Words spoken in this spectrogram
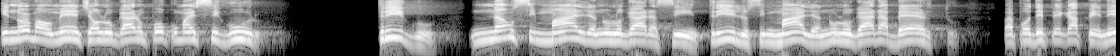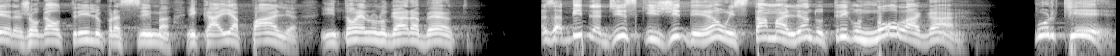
E normalmente é um lugar um pouco mais seguro. Trigo não se malha no lugar assim, trilho se malha no lugar aberto para poder pegar a peneira, jogar o trilho para cima e cair a palha. Então é no lugar aberto. Mas a Bíblia diz que Gideão está malhando o trigo no lagar. Por quê?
